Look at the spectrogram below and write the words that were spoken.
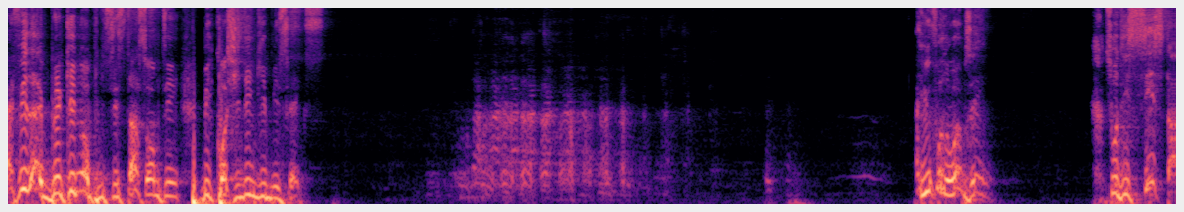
I feel like breaking up with sister something because she didn't give me sex. Are you following what I'm saying? So the sister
